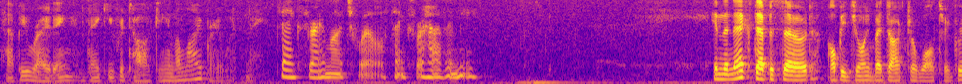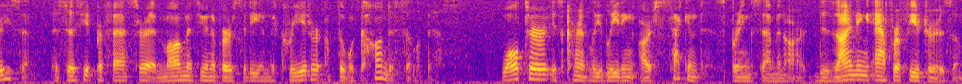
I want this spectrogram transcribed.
happy writing, and thank you for talking in the library with me. Thanks very much, Will. Thanks for having me. In the next episode, I'll be joined by Dr. Walter Greason, Associate Professor at Monmouth University and the creator of the Wakanda syllabus. Walter is currently leading our second spring seminar, Designing Afrofuturism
